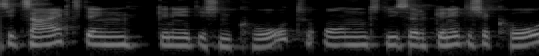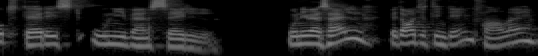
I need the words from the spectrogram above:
Sie zeigt den genetischen Code und dieser genetische Code, der ist universell. Universell bedeutet in dem Falle,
